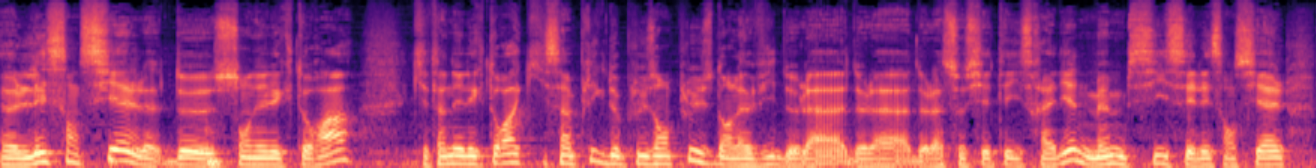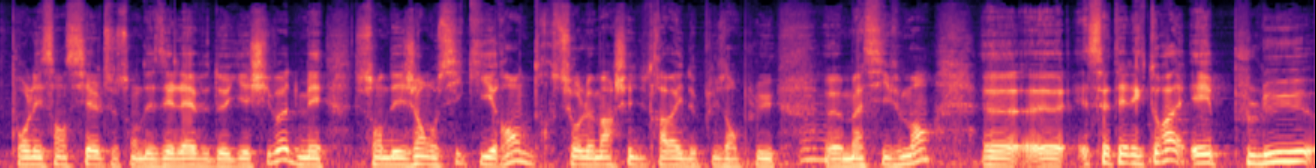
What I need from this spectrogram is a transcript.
euh, l'essentiel de son électorat qui est un électorat qui s'implique de plus en plus dans la vie de la, de la, de la société israélienne, même si c'est l'essentiel. Pour l'essentiel, ce sont des élèves de yeshivot, mais ce sont des gens aussi qui rentrent sur le marché du travail de plus en plus mmh. euh, massivement. Euh, euh, cet électorat est plus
